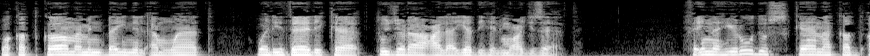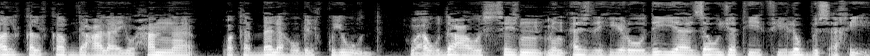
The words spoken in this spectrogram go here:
وقد قام من بين الأموات ولذلك تجرى على يده المعجزات. فإن هيرودس كان قد ألقى القبض على يوحنا وكبله بالقيود وأودعه السجن من أجل هيرودية زوجتي في لبس أخيه.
